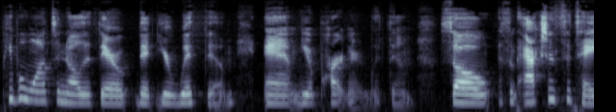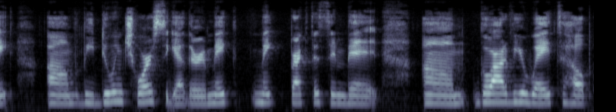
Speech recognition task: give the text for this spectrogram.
people want to know that they're that you're with them and you're partnered with them. So some actions to take um, would be doing chores together and make make breakfast in bed. Um, go out of your way to help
